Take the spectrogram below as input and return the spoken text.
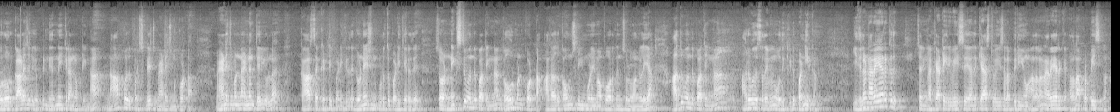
ஒரு ஒரு காலேஜில் எப்படி நிர்ணயிக்கிறாங்க அப்படின்னா நாற்பது பர்சன்டேஜ் மேனேஜ்மெண்ட் கோட்டா மேனேஜ்மெண்ட்னால் என்னென்னு தெரியும்ல? காசை கட்டி படிக்கிறது டொனேஷன் கொடுத்து படிக்கிறது. ஸோ நெக்ஸ்ட்டு வந்து பார்த்திங்கன்னா கவர்மெண்ட் கோட்டா அதாவது கவுன்சிலிங் மூலயமா போகிறதுன்னு சொல்லுவாங்க இல்லையா? அது வந்து பார்த்திங்கன்னா அறுபது சதவீதம் ஒதுக்கீடு பண்ணியிருக்காங்க. இதில் நிறையா இருக்குது. சரிங்களா? கேட்டகரி வைஸ் அது கேஸ்ட் வைஸ் எல்லாம் பிரியும். அதெல்லாம் நிறையா இருக்குது அதெல்லாம் அப்புறம் பேசிக்கலாம்.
